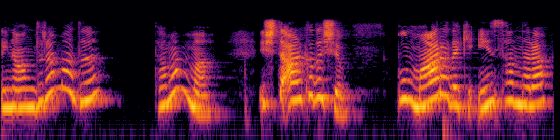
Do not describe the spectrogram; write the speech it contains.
İnandıramadın. Tamam mı? İşte arkadaşım bu mağaradaki insanlara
